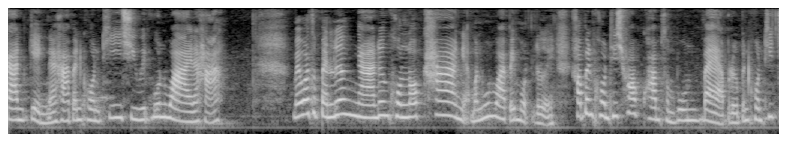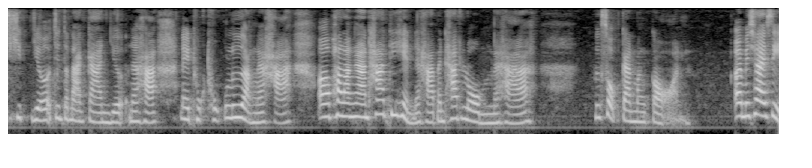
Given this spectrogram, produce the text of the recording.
การเก่งนะคะ เป็นคนที่ชีวิตวุ่นวายนะคะ ไม่ว่าจะเป็นเรื่องงานเรื่องคนรอบข้างเนี่ยมันวุ่นวายไปหมดเลย เขาเป็นคนที่ชอบความสมบูรณ์แบบ หรือเป็นคนที่คิดเยอะจินตนาการเยอะนะคะ ในทุกๆเรื่องนะคะเออพลังงานธาตุที่เห็นนะคะ เป็นธาตุลมนะคะพฤษภกันมังกรเอ้ยไม่ใช่สิ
